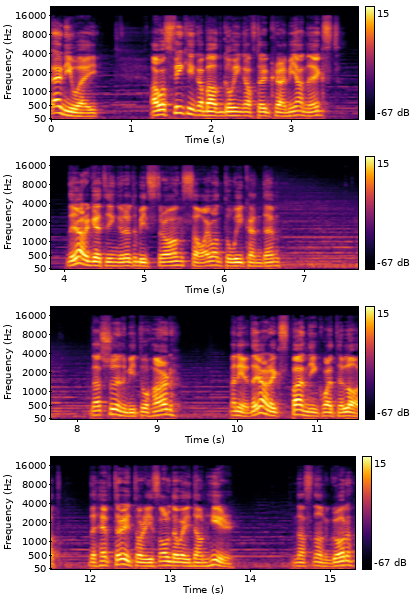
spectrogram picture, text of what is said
Anyway, I was thinking about going after Crimea next. They are getting a little bit strong, so I want to weaken them. That shouldn't be too hard. And yeah, they are expanding quite a lot. They have territories all the way down here. That's not good.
